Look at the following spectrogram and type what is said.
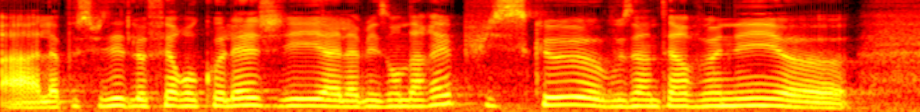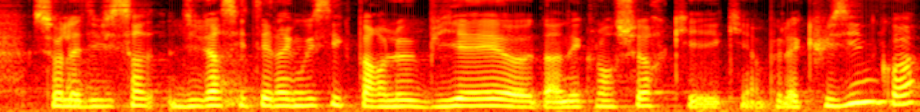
à la possibilité de le faire au collège et à la maison d'arrêt puisque vous intervenez sur la diversité linguistique par le biais euh, d'un déclencheur qui est, qui est, un peu la cuisine, quoi.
